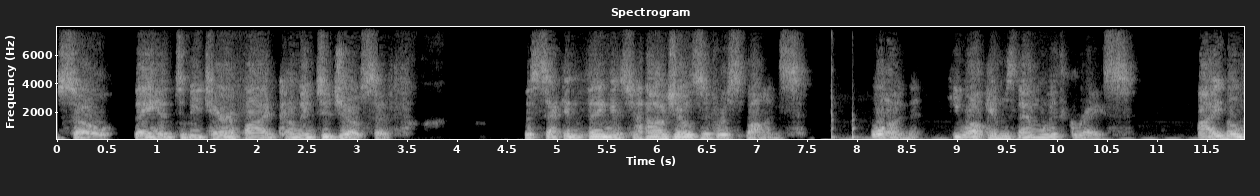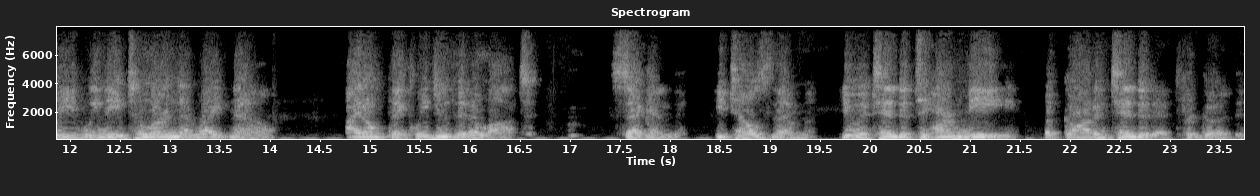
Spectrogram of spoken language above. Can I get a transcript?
So they had to be terrified coming to Joseph. The second thing is how Joseph responds. One, he welcomes them with grace. I believe we need to learn that right now. I don't think we do that a lot. Second, he tells them, You intended to harm me, but God intended it for good.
